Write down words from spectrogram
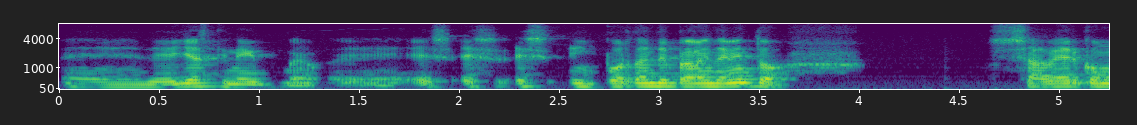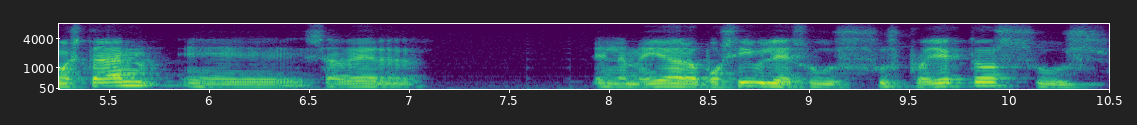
eh, de ellas. Tiene, eh, es, es importante para el ayuntamiento saber cómo están, eh, saber en la medida de lo posible sus, proyectos, sus,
